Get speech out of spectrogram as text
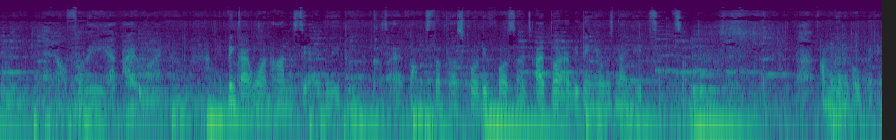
And hopefully I won. I think I won, honestly, I really do. Because I found stuff that was 44 cents. I thought everything here was 98 cents. So I'm gonna go pay.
